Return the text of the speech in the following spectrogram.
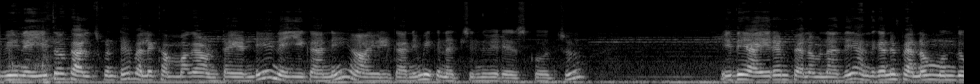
ఇవి నెయ్యితో కాల్చుకుంటే భలే కమ్మగా ఉంటాయండి. నెయ్యి కానీ ఆయిల్ కానీ మీకు నచ్చింది మీరు వేసుకోవచ్చు. ఇది ఐరన్ పెనం నాది. అందుకని పెనం ముందు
